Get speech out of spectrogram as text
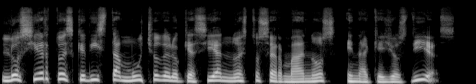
lo cierto es que dista mucho de lo que hacían nuestros hermanos en aquellos días.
